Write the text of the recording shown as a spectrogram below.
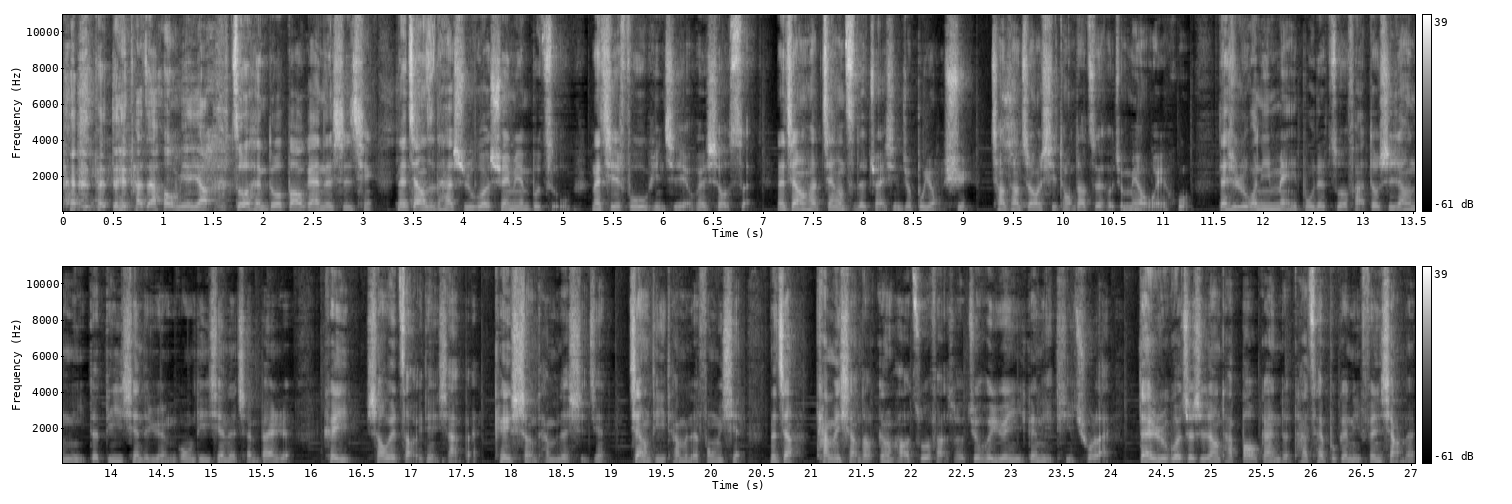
他对他在后面要做很多爆肝的事情。那这样子，他如果睡眠不足，那其实服务品质也会受损。那这样的话，这样子的转型就不永续，常常这种系统到最后就没有维护。但是如果你每一步的做法都是让你的第一线的员工、第一线的承办人可以稍微早一点下班，可以省他们的时间，降低他们的风险，那这样他们想到更好的做法的时候，就会愿意跟你提出来。但如果这是让他爆肝的，他才不跟你分享呢，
